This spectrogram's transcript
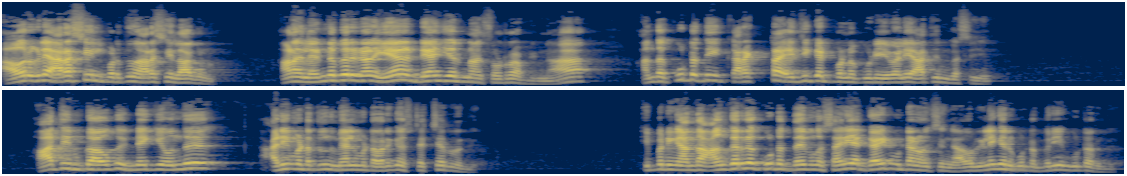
அவர்களே அரசியல் படுத்தணும் அரசியல் ஆகணும் ஆனால் இதில் ரெண்டு பேரும் ஏன் டேஞ்சர் நான் சொல்கிறேன் அப்படின்னா அந்த கூட்டத்தை கரெக்டாக எஜுகேட் பண்ணக்கூடிய வேலையை அதிமுக செய்யும். அதிமுகவுக்கு இன்றைக்கி வந்து அடிமட்டத்திலிருந்து மேல்மட்டம் வரைக்கும் ஸ்ட்ரெச்சர் இருக்குது இப்போ நீங்கள் அந்த அங்கே இருக்க கூட்டத்தை இவங்க சரியாக கைட் பண்ணிட்டான்னு வச்சுங்க அவர் இளைஞர் கூட்டம் பெரிய கூட்டம் இருக்குது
